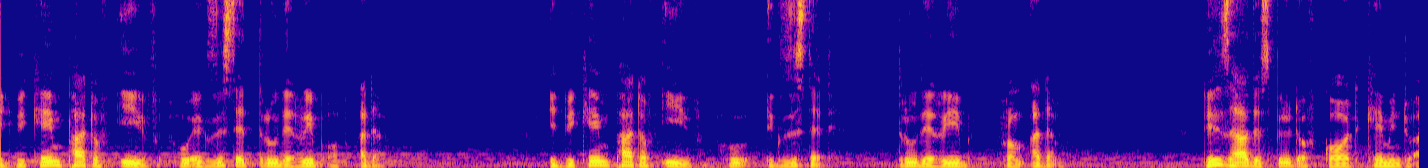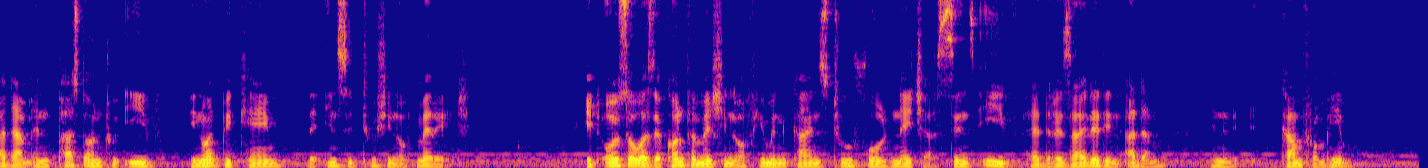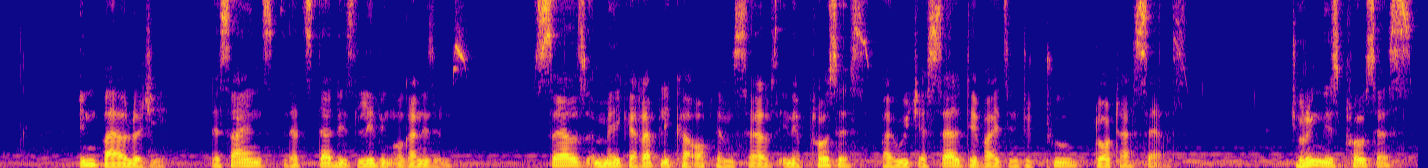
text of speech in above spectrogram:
it became part of Eve, who existed through the rib of Adam. It became part of Eve, who existed through the rib from Adam. This is how the Spirit of God came into Adam and passed on to Eve in what became the institution of marriage. It also was a confirmation of humankind's twofold nature, since Eve had resided in Adam and had come from him. In biology, the science that studies living organisms, cells make a replica of themselves in a process by which a cell divides into two daughter cells. During this process,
